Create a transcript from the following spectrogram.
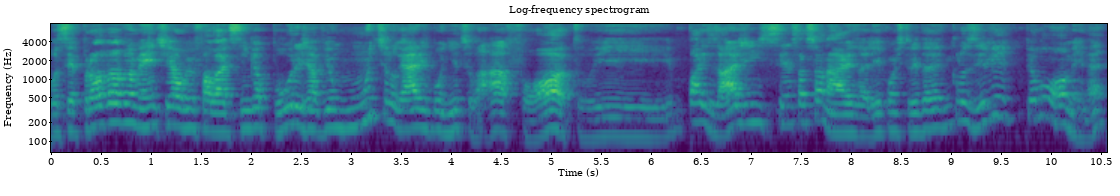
Você provavelmente já ouviu falar de Singapura e já viu muitos lugares bonitos lá, foto e paisagens sensacionais ali, construídas inclusive pelo homem, né?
